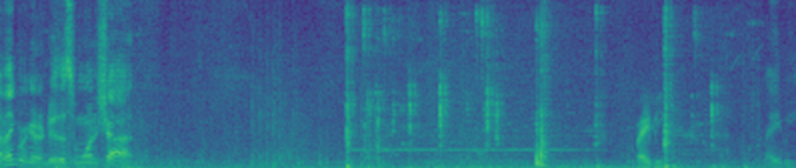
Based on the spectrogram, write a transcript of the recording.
I think we're going to do this in one shot. Maybe. Maybe.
